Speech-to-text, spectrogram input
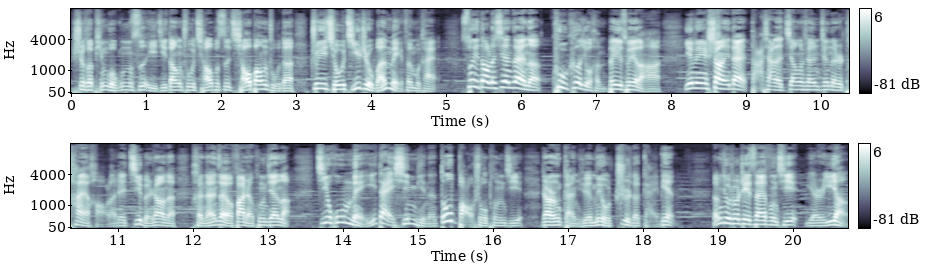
是和苹果公司以及当初乔布斯乔帮主的追求极致完美分不开。所以到了现在呢，库克就很悲催了啊，因为上一代打下的江山真的是太好了，这基本上呢很难再有发展空间了。几乎每一代新品呢都饱受抨击，让人感觉没有质的改变。咱们就说这次 iPhone 七也是一样。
